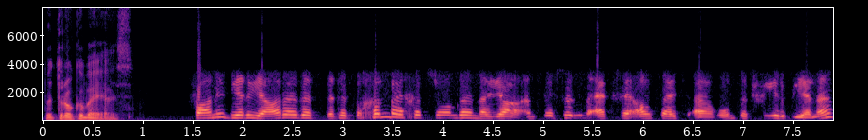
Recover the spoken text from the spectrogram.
betrokke by is? Van die deur die jare dit dit het begin by gidsonde nou ja intussen ek sê altyd uh, rond dit vier bene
